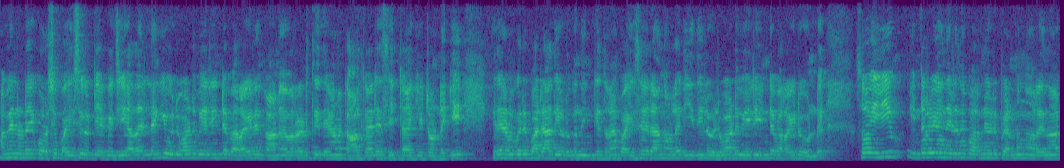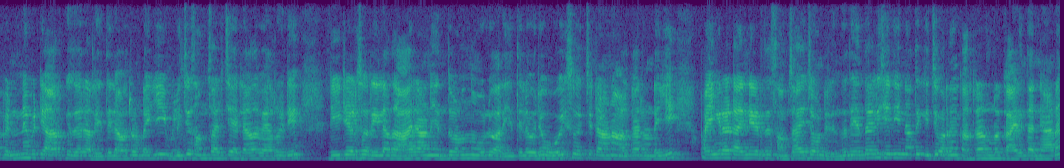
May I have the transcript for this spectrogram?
അങ്ങനെയുള്ള കുറച്ച് പൈസ കിട്ടിയൊക്കെ ചെയ്യും. അതല്ലെങ്കിൽ ഒരുപാട് പേരിന്റെ വിറകിലും കാണും. ഇവരുടെ അടുത്ത് ഇതേ കണക്ക് ആൾക്കാരെ സെറ്റ് ആക്കിയിട്ടുണ്ടെങ്കിൽ ഇതേ കണക്കൊരു പരാതി കൊടുക്കും. നിങ്ങൾക്ക് ഇത്രയും പൈസ തരാമെന്നുള്ള രീതിയിൽ ഒരുപാട് പേര് ഇതിന്റെ വിറകിലും ഉണ്ട്. സോ ഈ ഇന്റർവ്യൂ വന്നിരുന്ന് പറഞ്ഞ ഒരു പെണ്ണെന്ന് പറയുന്നത് ആ പെണ്ണിനെ പറ്റി ആർക്കും ഇതുവരെ അറിയത്തില്ല. അവരുണ്ടെങ്കിൽ വിളിച്ച് സംസാരിച്ചതല്ലാതെ വേറൊരു ഡീറ്റെയിൽസും അറിയില്ല. അത് ആരാണ് എന്തുവാണെന്ന് പോലും അറിയത്തില്ല. ഒരു വോയിസ് വെച്ചിട്ടാണ് ആൾക്കാരുണ്ടെങ്കിൽ ഭയങ്കരമായിട്ട് അതിനെ എടുത്ത് സംസാരിച്ചുകൊണ്ടിരുന്നത്. എന്തായാലും ശരി ഇതിനകത്ത് കിച്ച് പറഞ്ഞ കറക്റ്റായിട്ടുള്ള കാര്യം തന്നെയാണ്.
